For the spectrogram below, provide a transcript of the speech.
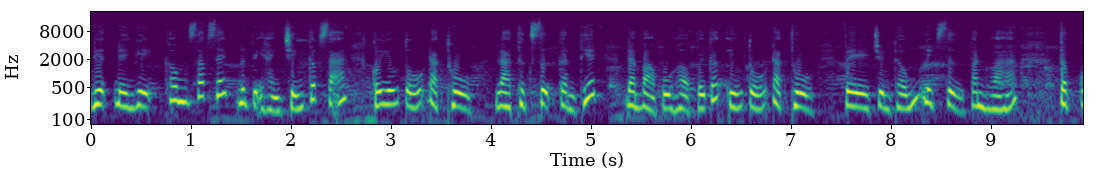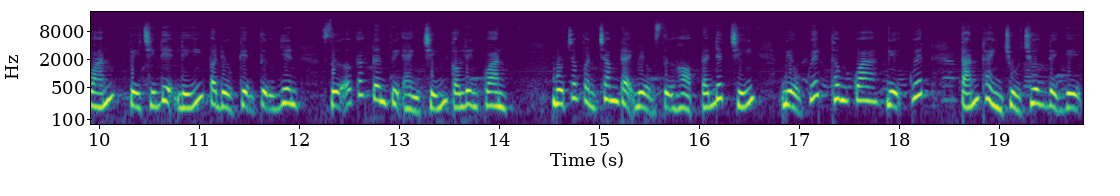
việc đề nghị không sắp xếp đơn vị hành chính cấp xã có yếu tố đặc thù là thực sự cần thiết, đảm bảo phù hợp với các yếu tố đặc thù về truyền thống, lịch sử, văn hóa, tập quán, vị trí địa lý và điều kiện tự nhiên giữa các đơn vị hành chính có liên quan. 100% đại biểu dự họp đã nhất trí biểu quyết thông qua nghị quyết tán thành chủ trương đề nghị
